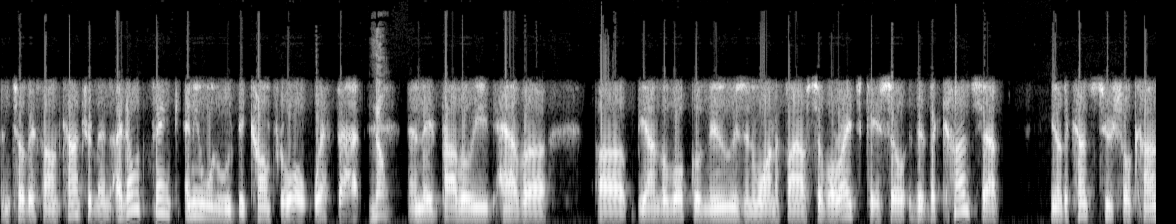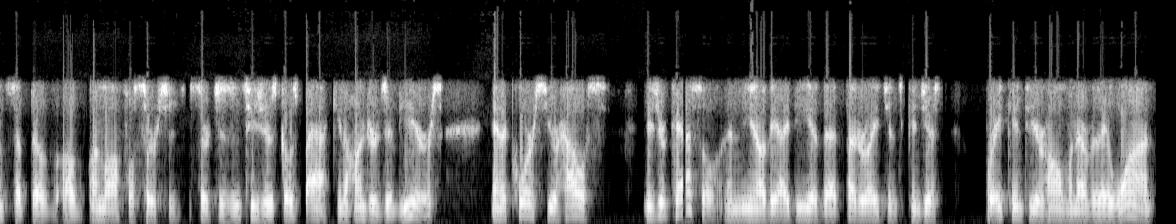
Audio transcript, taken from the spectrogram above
until they found contraband? I don't think anyone would be comfortable with that. No, and they'd probably have a uh, be on the local news and want to file a civil rights case. So the, the concept, you know, the constitutional concept of, of unlawful searches, searches and seizures goes back, you know, hundreds of years. And of course, your house is your castle. And, you know, the idea that federal agents can just break into your home whenever they want,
